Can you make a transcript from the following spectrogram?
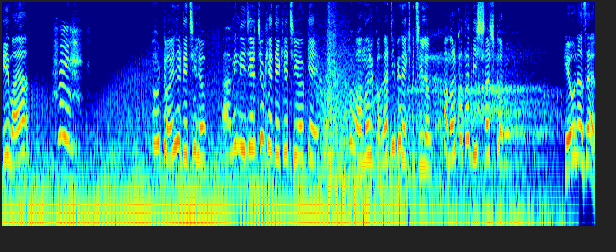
কি মায়া? হ্যাঁ ও টয়লেটে ছিল। আমি নিজের চোখে দেখেছি ওকে। ও আমার গলা টিপে রেখেছিল। আমার কথা বিশ্বাস করো। কেউ না স্যার।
